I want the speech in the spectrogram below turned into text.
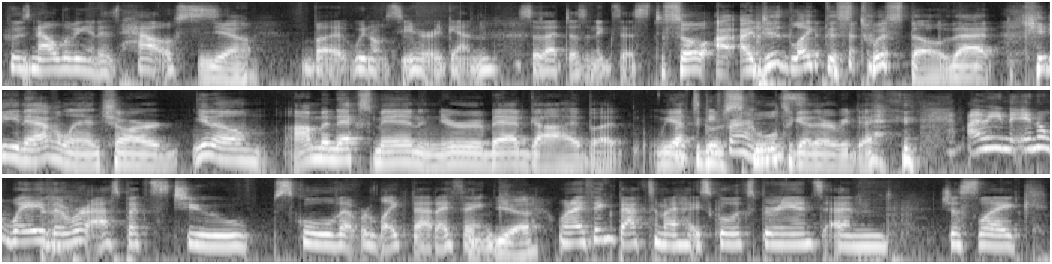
who's now living at his house. Yeah. But we don't see her again, so that doesn't exist. So I, I did like this twist, though, that Kitty and Avalanche are, you know, I'm an X Man and you're a bad guy, but we Let's have to go to friends. school together every day. I mean, in a way, there were aspects to school that were like that, I think. Yeah. When I think back to my high school experience and just like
